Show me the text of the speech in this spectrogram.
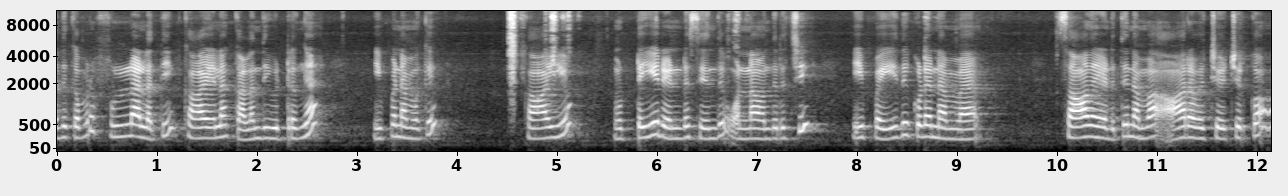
அதுக்கப்புறம் ஃபுல்லாக எல்லாத்தையும் காயெல்லாம் கலந்து விட்டுருங்க. இப்போ நமக்கு காயும் முட்டையும் ரெண்டும் சேர்ந்து ஒன்றா வந்துருச்சு. இப்போ இது கூட நம்ம சாதம் எடுத்து நம்ம ஆற வச்சு வச்சுருக்கோம்.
